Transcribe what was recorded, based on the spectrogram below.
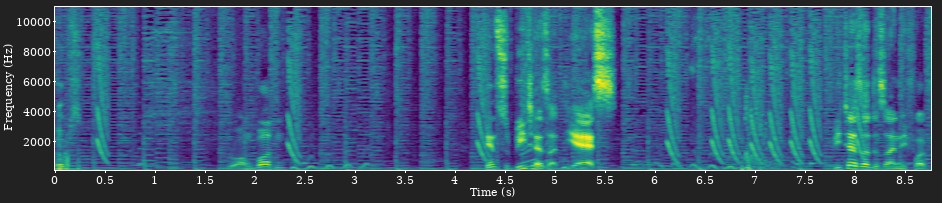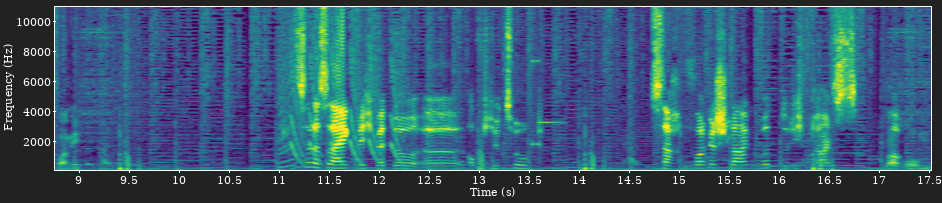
Ups. Wrong button. Kennst du Beat Hazard? Yes. Beat Hazard ist eigentlich voll funny. Kennst du das eigentlich, wenn du äh, auf YouTube Sachen vorgeschlagen wird und du dich fragst, Warum?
